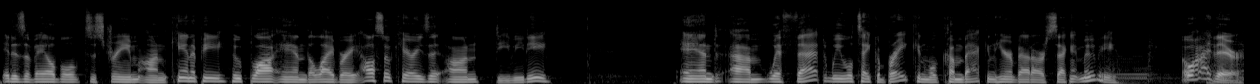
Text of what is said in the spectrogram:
It is available to stream on Kanopy, Hoopla, and the library also carries it on DVD. And um, with that, we will take a break and we'll come back and hear about our second movie. Oh, hi there.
